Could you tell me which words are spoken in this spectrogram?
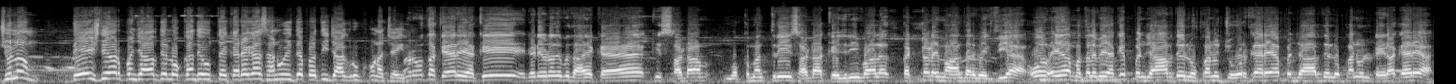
ਜ਼ੁਲਮ ਦੇਸ਼ ਦੇ ਔਰ ਪੰਜਾਬ ਦੇ ਲੋਕਾਂ ਦੇ ਉੱਤੇ ਕਰੇਗਾ। ਸਾਨੂੰ ਇਸ ਦੇ ਪ੍ਰਤੀ ਜਾਗਰੂਕ ਹੋਣਾ ਚਾਹੀਦਾ। ਪਰ ਉਹ ਤਾਂ ਕਹਿ ਰਿਹਾ ਕਿ ਜਿਹੜੇ ਉਹਨਾਂ ਦੇ ਵਿਧਾਇਕ ਹੈ ਕਿ ਸਾਡਾ ਮੁੱਖ ਮੰਤਰੀ, ਸਾਡਾ ਕੇਜਰੀਵਾਲ ਕੱਟੜ ਇਮਾਨਦਾਰ ਵਿਅਕਤੀ ਹੈ। ਉਹ ਇਹਦਾ ਮਤਲਬ ਇਹ ਹੈ ਕਿ ਪੰਜਾਬ ਦੇ ਲੋਕਾਂ ਨੂੰ ਚੋਰ ਕਹਿ ਰਿਹਾ, ਪੰਜਾਬ ਦੇ ਲੋਕਾਂ ਨੂੰ ਲੁਟੇਰਾ ਕਹਿ ਰਿਹਾ।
